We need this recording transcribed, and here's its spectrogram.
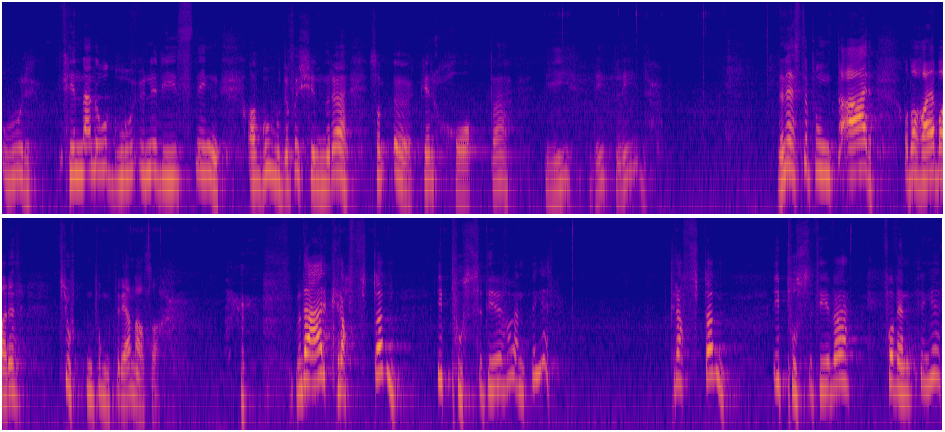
ord. Finn deg noe god undervisning av gode forkynnere som øker håpet i ditt liv. Det neste punktet er Og da har jeg bare 14 punkter igjen, altså. Men det er kraften i positive forventninger. Kraften i positive forventninger.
